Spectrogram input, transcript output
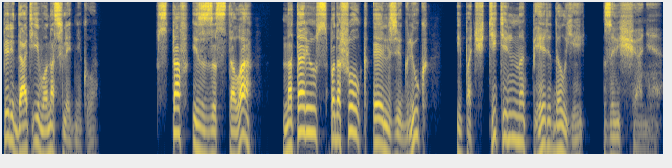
передать его наследнику. Встав из-за стола, нотариус подошел к Эльзе Глюк и почтительно передал ей завещание.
